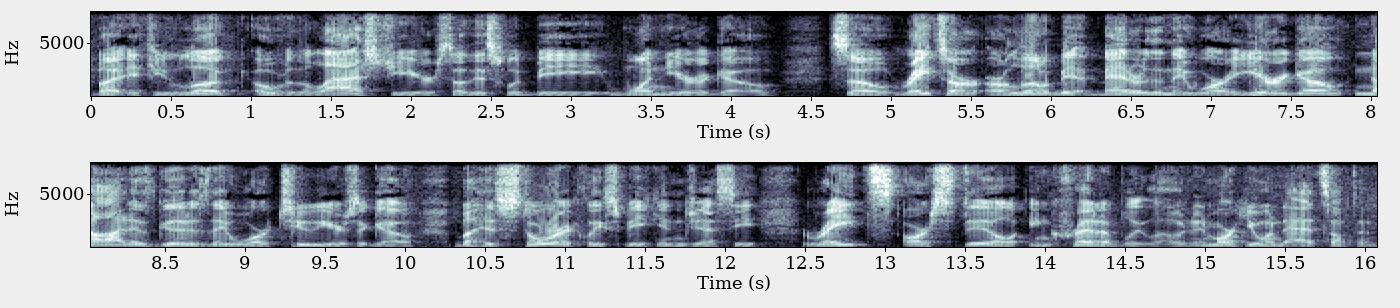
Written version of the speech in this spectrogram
But if you look over the last year, so this would be one year ago, so rates are, are a little bit better than they were a year ago, not as good as they were two years ago. But historically speaking, Jesse, rates are still incredibly low. And Mark, you wanted to add something?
